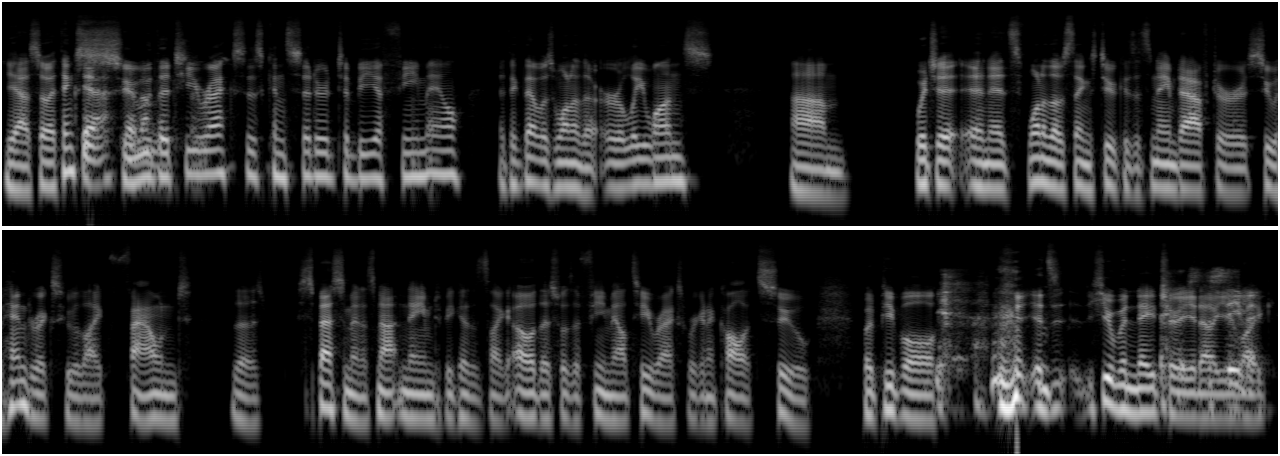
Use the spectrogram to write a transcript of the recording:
Yeah, so I think Yeah, Sue that the T Rex is considered to be a female. I think that was one of the early ones. Um, which it, and it's one of those things too because it's named after Sue Hendricks who like found the specimen. It's not named because it's like, oh, this was a female T Rex. We're gonna call it Sue. But people, it's human nature, you know. You like,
